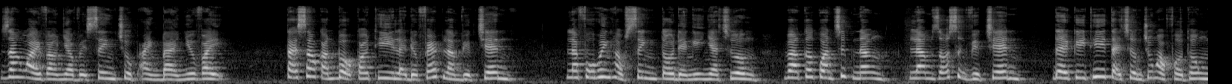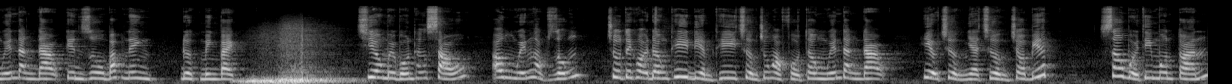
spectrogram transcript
ra ngoài vào nhà vệ sinh chụp ảnh bài như vậy. Tại sao cán bộ coi thi lại được phép làm việc trên? Là phụ huynh học sinh tôi đề nghị nhà trường và cơ quan chức năng làm rõ sự việc trên để kỳ thi tại trường Trung học phổ thông Nguyễn Đăng Đạo, Tiên Du, Bắc Ninh được minh bạch. Chiều 14 tháng 6, ông Nguyễn Ngọc Dũng, Chủ tịch Hội đồng thi điểm thi trường Trung học phổ thông Nguyễn Đăng Đạo, hiệu trưởng nhà trường cho biết, sau buổi thi môn toán,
